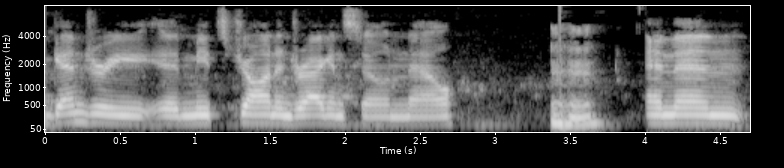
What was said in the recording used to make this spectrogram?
Gendry meets Jon in Dragonstone now, Mm-hmm. and then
